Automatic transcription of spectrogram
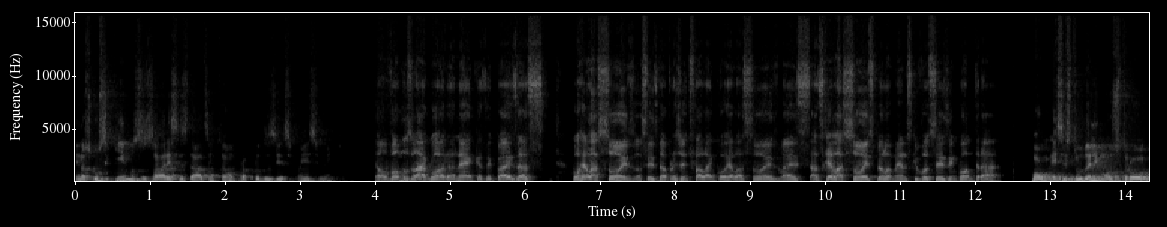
E nós conseguimos usar esses dados, então, para produzir esse conhecimento. Então vamos lá agora, né? Quer dizer, quais as correlações? Não sei se dá para a gente falar em correlações, mas as relações, pelo menos, que vocês encontraram. Bom, esse estudo ele mostrou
